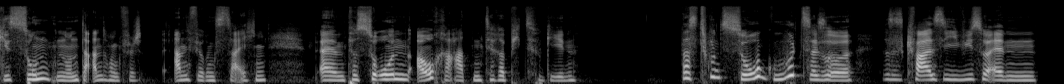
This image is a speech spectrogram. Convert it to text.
gesunden, unter Anführung- Anführungszeichen, ähm, Person auch raten, Therapie zu gehen. Das tut so gut. Also, das ist quasi wie so ein,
